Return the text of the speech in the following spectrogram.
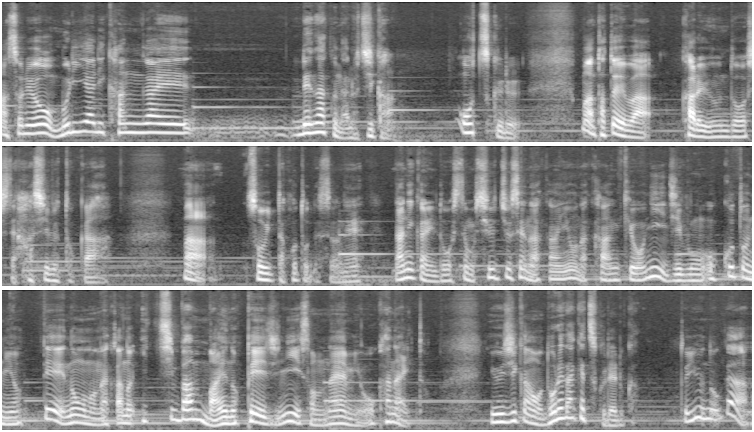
まあ、それを無理やり考えれなくなる時間を作る、まあ、例えば軽い運動をして走るとかまあそういったことですよね。何かにどうしても集中せなあかんような環境に自分を置くことによって脳の中の一番前のページにその悩みを置かないと。いう時間をどれだけ作れるか。というのが、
